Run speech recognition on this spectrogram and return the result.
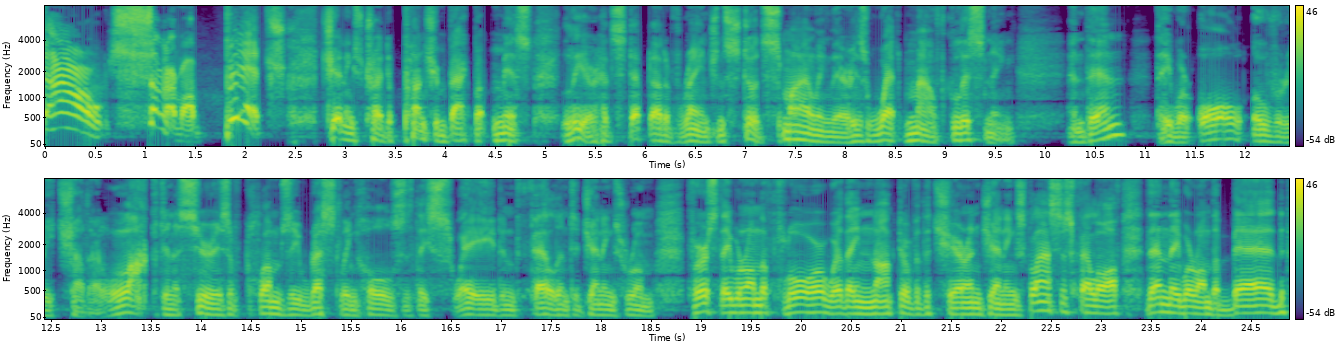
Ow, son of a bitch! Jennings tried to punch him back but missed. Lear had stepped out of range and stood smiling there, his wet mouth glistening. And then they were all over each other, locked in a series of clumsy wrestling holds as they swayed and fell into Jennings' room. First they were on the floor, where they knocked over the chair and Jennings' glasses fell off. Then they were on the bed,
